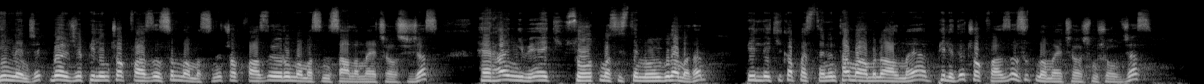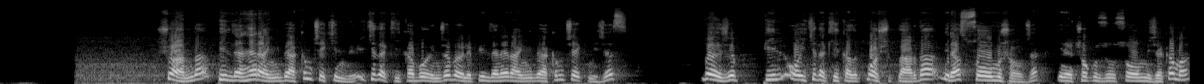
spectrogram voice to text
dinlenecek. Böylece pilin çok fazla ısınmamasını, çok fazla yorulmamasını sağlamaya çalışacağız. Herhangi bir ek soğutma sistemi uygulamadan pildeki kapasitenin tamamını almaya, pili de çok fazla ısıtmamaya çalışmış olacağız. Şu anda pilden herhangi bir akım çekilmiyor. 2 dakika boyunca böyle pilden herhangi bir akım çekmeyeceğiz. Böylece pil o 2 dakikalık boşluklarda biraz soğumuş olacak. Yine çok uzun soğumayacak ama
